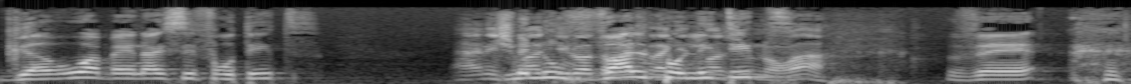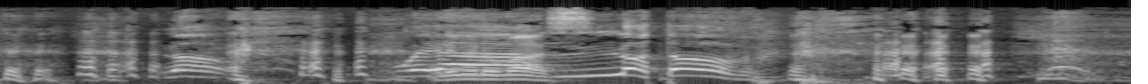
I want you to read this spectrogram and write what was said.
גרוע בעיניי ספרותית, כאילו מנוול פוליטית. ו... לא, הוא היה. לא טוב.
